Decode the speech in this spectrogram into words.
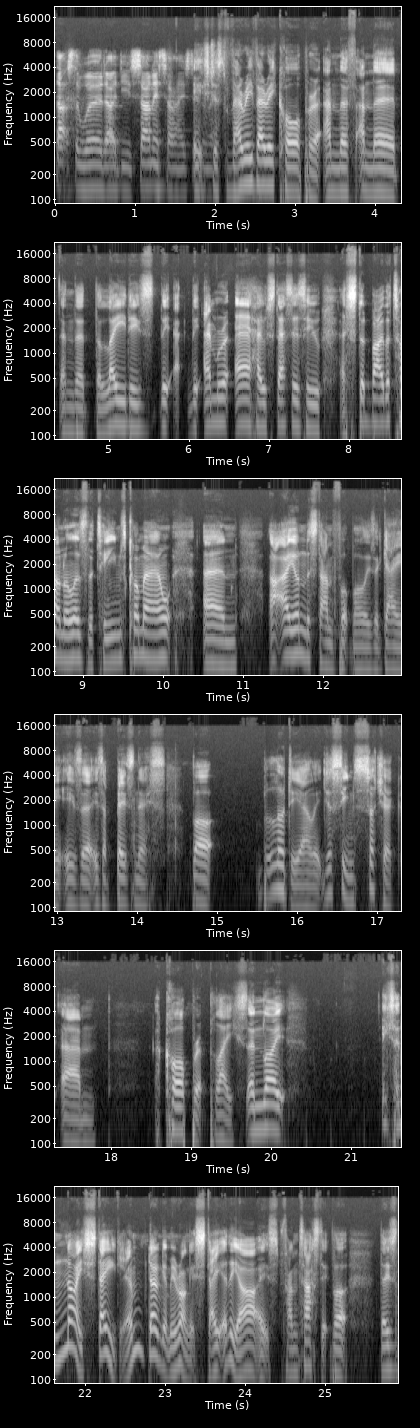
That's the word I'd use, sanitised. it's it? just very very corporate and the and the and the the ladies the the Emirate air hostesses who are stood by the tunnel as the teams come out and I I understand football is a game is a is a business but bloody hell it just seems such a um a corporate place and like it's a nice stadium don't get me wrong it's state of the art it's fantastic but there's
